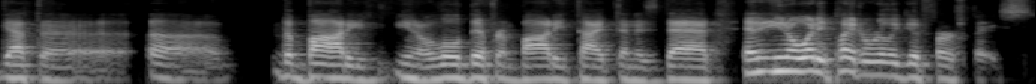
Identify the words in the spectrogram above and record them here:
got the uh, the body, you know, a little different body type than his dad. And you know what? He played a really good first base.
